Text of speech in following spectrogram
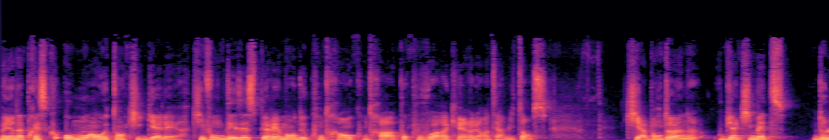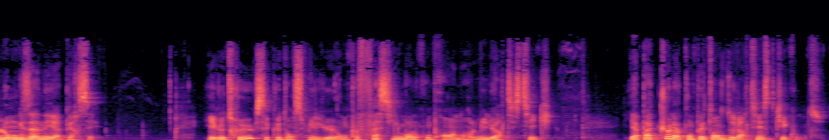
ben, il y en a presque au moins autant qui galèrent, qui vont désespérément de contrat en contrat pour pouvoir acquérir leur intermittence, qui abandonnent ou bien qui mettent de longues années à percer. Et le truc, c'est que dans ce milieu, on peut facilement le comprendre, dans le milieu artistique, il n'y a pas que la compétence de l'artiste qui compte.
